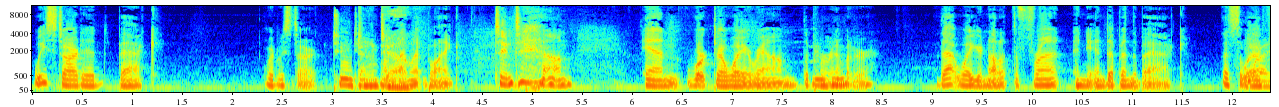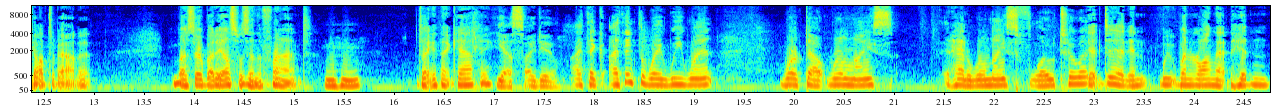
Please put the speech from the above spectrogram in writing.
We started back. Where'd we start? Toontown. My mind went blank. Toontown, and worked our way around the Mm-hmm. perimeter. That way, you're not at the front and you end up in the back. That's the way I felt about it. Most everybody else was in the front. Mm-hmm. Don't you think, Kathy? Yes, I do. I think I think the way we went worked out real nice. It had a real nice flow to it. It did, and we went along that hidden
